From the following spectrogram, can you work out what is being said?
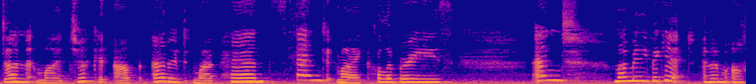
done my jacket up, added my pants and my Colibris and my mini baguette and I'm off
